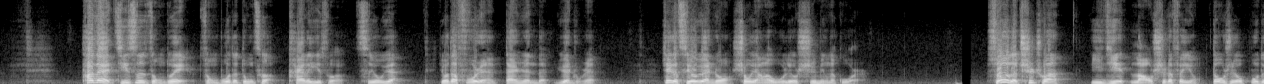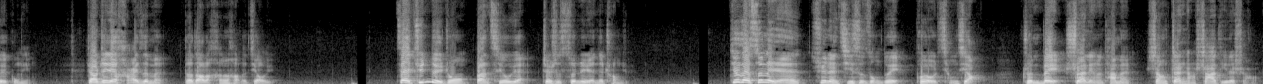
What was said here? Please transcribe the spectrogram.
他在吉斯总队总部的东侧开了一所慈幼院，由他夫人担任的院主任。这个慈幼院中收养了五六十名的孤儿，所有的吃穿以及老师的费用都是由部队供应，让这些孩子们。得到了很好的教育，在军队中办慈幼院，这是孙立人的创举。就在孙立人训练吉斯总队颇有成效，准备率领着他们上战场杀敌的时候，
